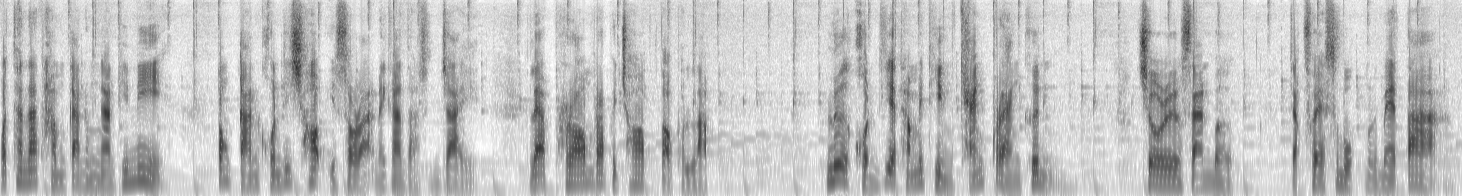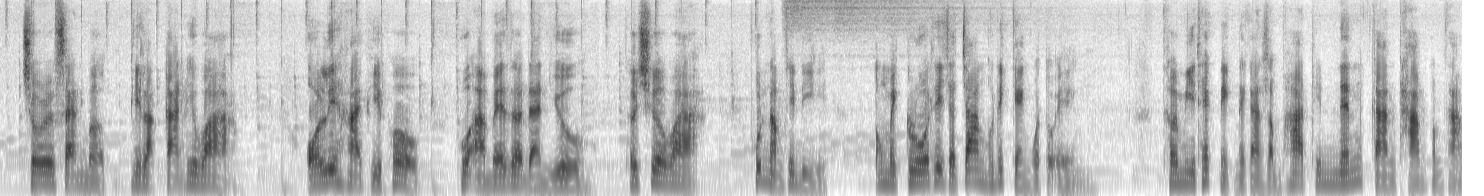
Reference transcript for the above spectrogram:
วัฒนธรรมการทำงานที่นี่ ต้องการคนที่ชอบอิสระในการตัดสินใจ และพร้อมรับผิดชอบต่อผลลัพธ์ เลือกคนที่จะทำให้ทีมแข็งแกร่งขึ้นเชอริลแซนเบิร์กจาก Facebook หรือ Meta เชอริลแซนเบิร์กมีหลักการที่ว่า only hire people who are better than you เธอเชื่อว่าผู้นำที่ดี ต้องไม่กลัวที่จะจ้างคนที่เก่งกว่าตัวเอง เธอมีเทคนิคในการสัมภาษณ์ที่เน้นการถามคำถาม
